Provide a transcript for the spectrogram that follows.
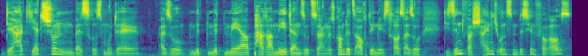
der hat jetzt schon ein besseres Modell. Also mit, mit mehr Parametern sozusagen. Das kommt jetzt auch demnächst raus. Also die sind wahrscheinlich uns ein bisschen voraus,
